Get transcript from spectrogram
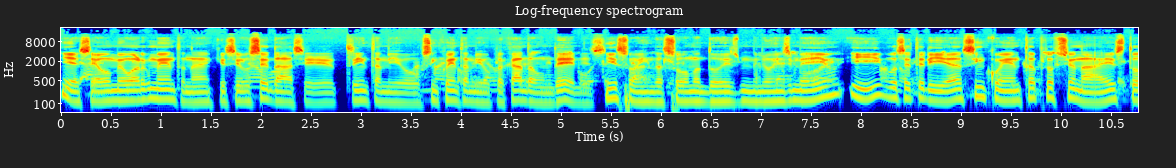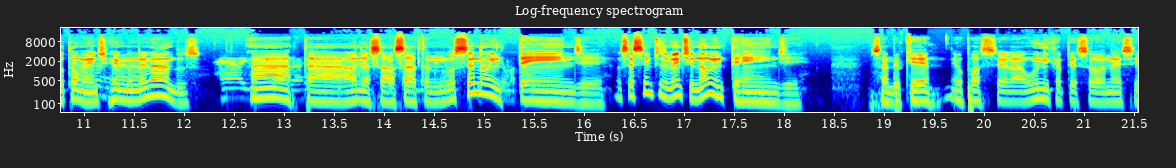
E esse é o meu argumento, né? Que se você desse 30 mil, 50 mil para cada um deles, isso ainda soma 2 milhões e meio e você teria 50 profissionais totalmente remunerados. Ah, tá. Olha só, Satan, você não entende. Você simplesmente não entende. Sabe o que? Eu posso ser a única pessoa nesse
